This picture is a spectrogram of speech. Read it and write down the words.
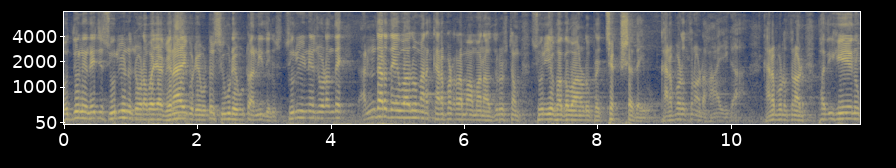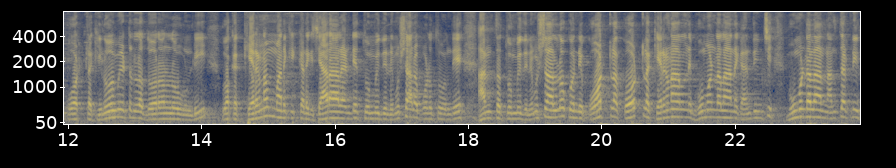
పొద్దున్నే లేచి సూర్యుని చూడబోయా వినాయకుడు ఏమిటో శివుడు ఏమిటో అన్నీ తెలుసు. సూర్యుడినే చూడండి అందరి దైవాలు మనకు కనపడరమ్మా మన అదృష్టం. సూర్య భగవానుడు ప్రత్యక్ష దైవం. కనపడుతున్నాడు హాయిగా. కనపడుతున్నాడు. పదిహేను కోట్ల కిలోమీటర్ల దూరంలో ఉండి ఒక కిరణం మనకి ఇక్కడికి చేరాలంటే తొమ్మిది నిమిషాలు పడుతుంది. అంత తొమ్మిది నిమిషాల్లో కొన్ని కోట్ల కోట్ల కిరణాలని భూమండలానికి అందించి భూమండలాన్ని అంతటినీ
